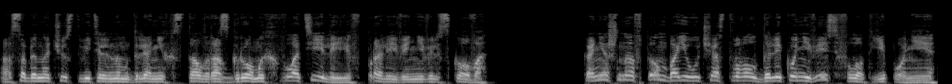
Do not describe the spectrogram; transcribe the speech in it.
Особенно чувствительным для них стал разгром их флотилии в проливе Невельского. Конечно, в том бою участвовал далеко не весь флот Японии,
